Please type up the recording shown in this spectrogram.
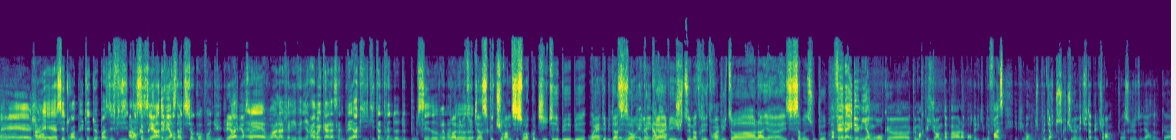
euh, Eh, Je Alors- l'ai, hein, c'est trois buts et deux passes décisives. Alors que Pléa a des meilleurs stats. compétitions confondues. Pléa a des meilleurs stats. Eh, voilà, j'allais y venir C'est avec. Alassane Pléa qui, qui est en train de, de pulser de vraiment. Ouais, de- mais le de- truc là, c'est que Thuram, c'est sur la continuité du début, Ouais, le début de la mais saison depuis et que l'année Pléa dernière. il vient juste de mettre les trois Ouais. buts euh, là, il y a incessamment sous peu. Ça fait un an et demi en gros que, que Marcus Thuram tape à la porte de l'équipe de France. Et puis bon, tu peux dire tout ce que tu veux, mais tu t'appelles Thuram. Tu vois ce que je veux te dire? Donc, euh,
